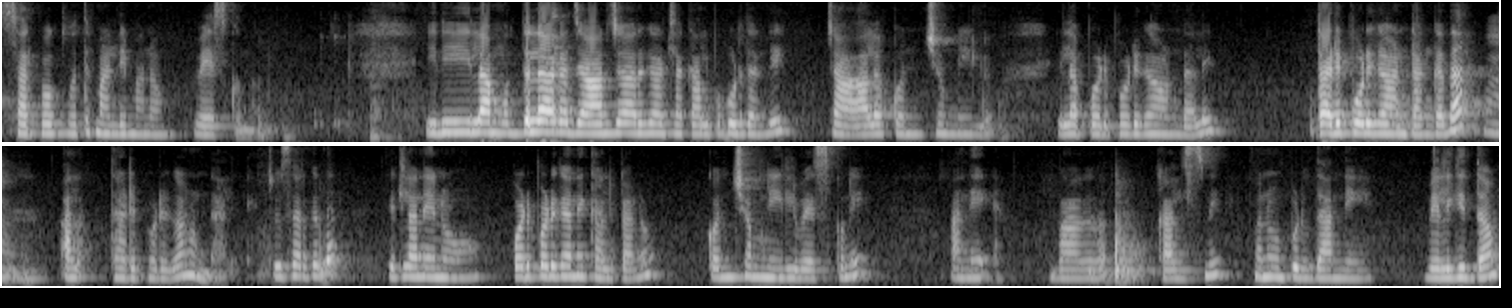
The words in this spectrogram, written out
సరిపోకపోతే మళ్ళీ మనం వేసుకుందాం. ఇది ఇలా ముద్దలాగా జారు జారుగా అట్లా కలపకూడదండి. చాలా కొంచెం నీళ్ళు. ఇలా పొడి పొడిగా ఉండాలి. తడి పొడిగా అంటాం కదా. అలా తడి పొడిగా ఉండాలి. చూసారు కదా? ఇట్లా నేను పొడి పొడిగానే కలిపాను. కొంచెం నీళ్ళు వేసుకుని అన్నీ బాగా కలిసి మనం ఇప్పుడు దాన్ని వెలిగిద్దాం.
